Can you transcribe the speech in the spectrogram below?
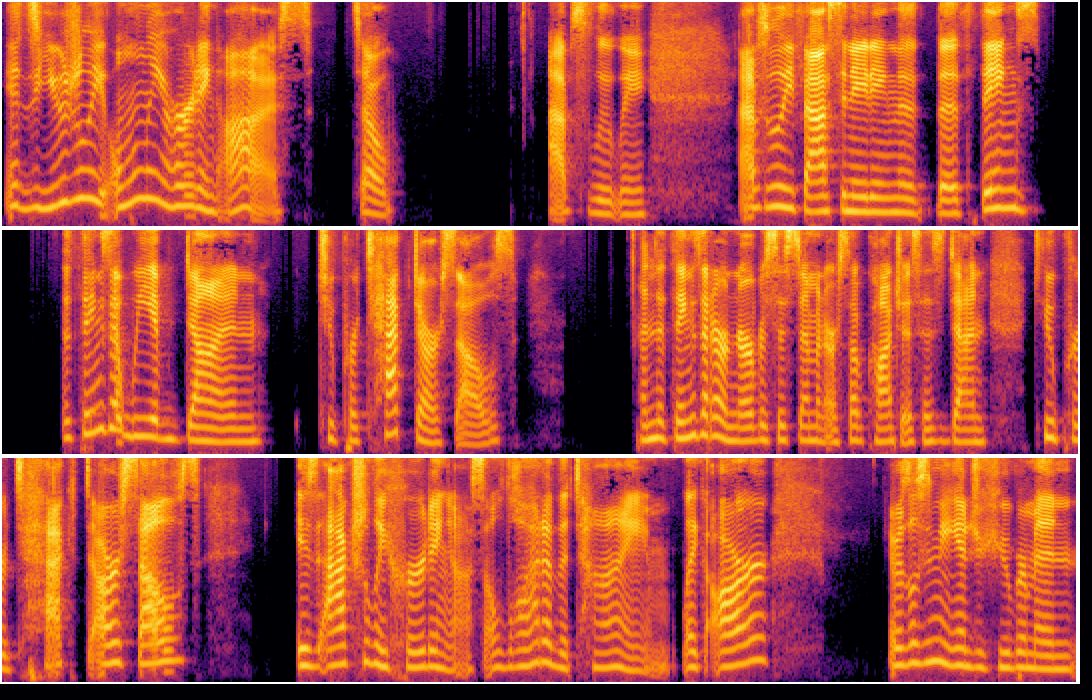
It's usually only hurting us. So, absolutely absolutely fascinating the the things the things that we have done to protect ourselves and the things that our nervous system and our subconscious has done to protect ourselves is actually hurting us a lot of the time like our i was listening to andrew huberman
